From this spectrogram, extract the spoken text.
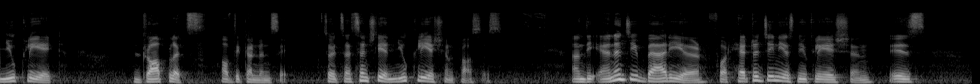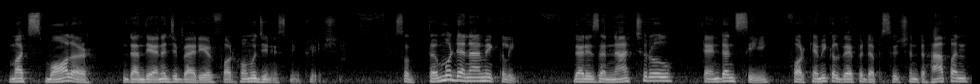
nucleate droplets of the condensate. So, it is essentially a nucleation process and the energy barrier for heterogeneous nucleation is much smaller than the energy barrier for homogeneous nucleation. So, thermodynamically there is a natural tendency for chemical vapor deposition to happen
